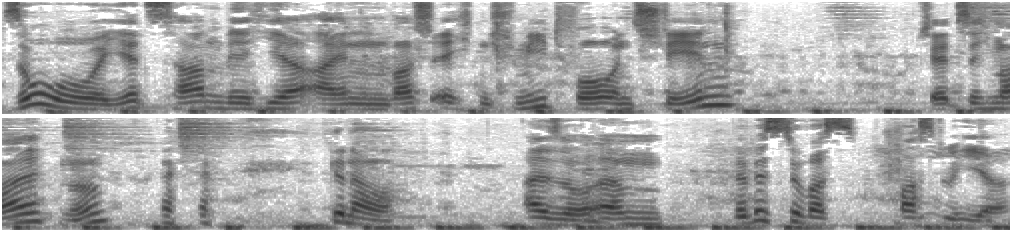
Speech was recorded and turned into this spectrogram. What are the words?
So, jetzt haben wir hier einen waschechten Schmied vor uns stehen. Schätze ich mal. Ne? genau. Also, ähm, wer bist du? Was machst du hier?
